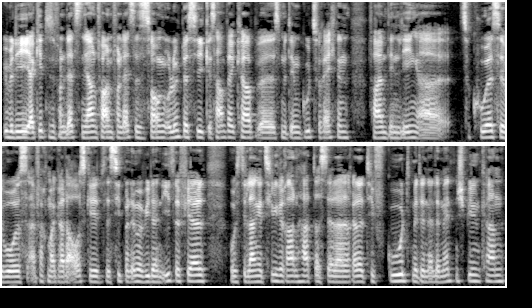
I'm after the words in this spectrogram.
über die Ergebnisse von den letzten Jahren, vor allem von letzter Saison, Olympiasieg, Gesamtweltcup, äh, ist mit dem gut zu rechnen. Vor allem den Legen äh, zu Kurse, wo es einfach mal geradeaus geht. Das sieht man immer wieder in Itrefjell, wo es die lange Zielgeraden hat, dass der da relativ gut mit den Elementen spielen kann.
